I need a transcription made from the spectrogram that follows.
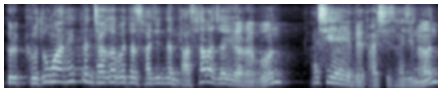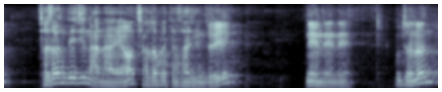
그리고 그동안 했던 작업했던 사진들은 다 사라져요, 여러분. 다시 해야 돼. 다시 사진은 저장되진 않아요. 작업했던 사진들이. 네네네. 그럼 저는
